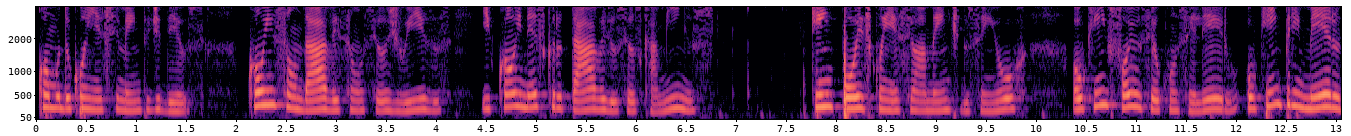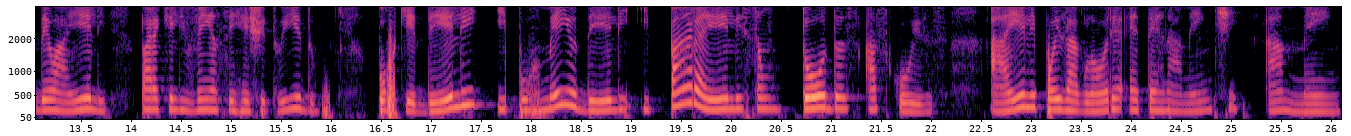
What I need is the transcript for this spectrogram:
como do conhecimento de Deus! Quão insondáveis são os seus juízos e quão inescrutáveis os seus caminhos! Quem, pois, conheceu a mente do Senhor? Ou quem foi o seu conselheiro? Ou quem primeiro deu a ele para que ele venha a ser restituído? Porque dele e por meio dele e para ele são todas as coisas. A ele, pois, a glória eternamente. Amém.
